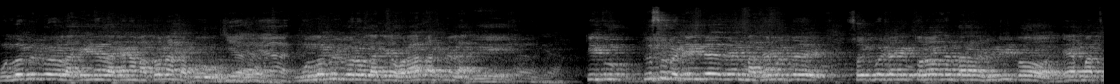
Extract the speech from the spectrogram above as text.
মূল্যবীর গরু লাগে না লাগে না মাতো না থাকো। মূল্যবীর গরু লাগে হরাজ আসনে লাগে। কিন্তু কিছু বেটিনতে যে মাঝে মধ্যে চৈত বৈশাখী তোর যেন তারা ভিটি তো একমাত্র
